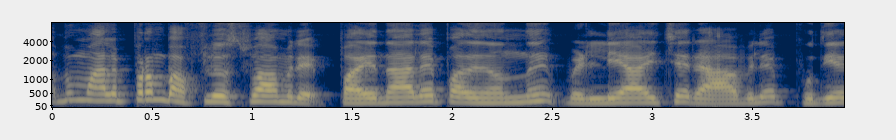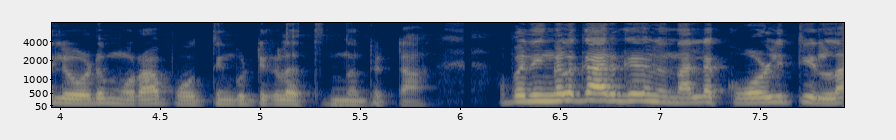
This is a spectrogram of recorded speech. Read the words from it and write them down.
അപ്പം മലപ്പുറം ബഫ്ലൂസ് ഫാമിൽ പതിനാല് പതിനൊന്ന് വെള്ളിയാഴ്ച രാവിലെ പുതിയ ലോഡ് മുറ പോത്തിൻകുട്ടികൾ എത്തുന്നുണ്ട് കേട്ടോ അപ്പോൾ നിങ്ങൾക്ക് ആർക്കെങ്കിലും നല്ല ക്വാളിറ്റി ഉള്ള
